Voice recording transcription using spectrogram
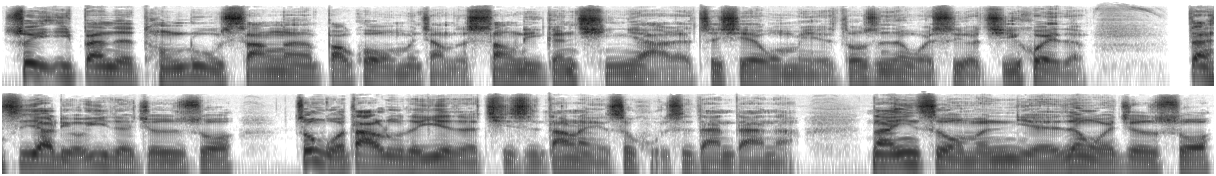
所以一般的通路商啊，包括我们讲的上力跟秦雅的这些，我们也都是认为是有机会的。但是要留意的就是说，中国大陆的业者其实当然也是虎视眈眈的。那因此我们也认为，就是说，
